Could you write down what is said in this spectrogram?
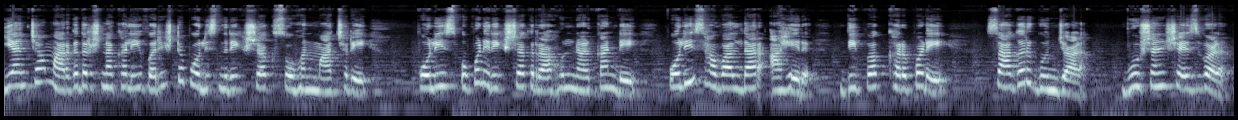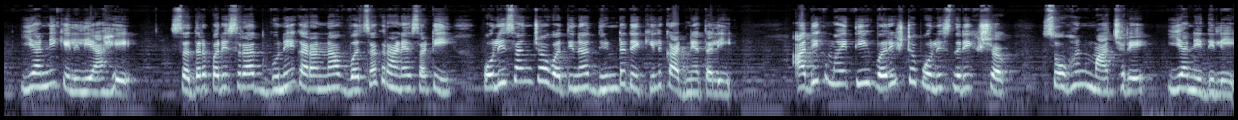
यांच्या मार्गदर्शनाखाली वरिष्ठ पोलीस निरीक्षक सोहन माछरे पोलीस उपनिरीक्षक राहुल नळकांडे पोलीस हवालदार आहेर दीपक खरपडे सागर गुंजाळ भूषण शेजवळ यांनी केलेली आहे. सदर परिसरात गुन्हेगारांना वचक राहण्यासाठी पोलिसांच्या वतीनं धिंड देखील काढण्यात आली. अधिक माहिती वरिष्ठ पोलीस निरीक्षक सोहन माछरे यांनी दिली.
